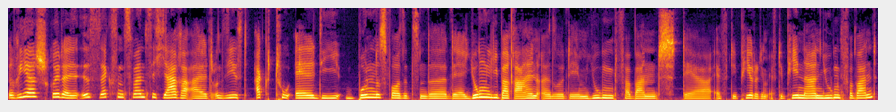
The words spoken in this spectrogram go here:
Ria Schröder ist 26 Jahre alt und sie ist aktuell die Bundesvorsitzende der Jungen Liberalen, also dem Jugendverband der FDP oder dem FDP-nahen Jugendverband.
